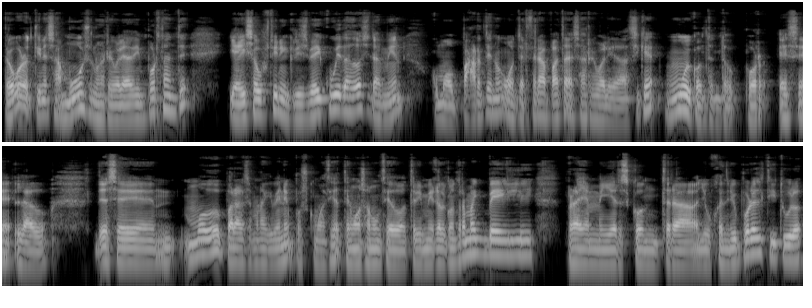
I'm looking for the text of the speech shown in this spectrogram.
Pero bueno, tienes a Moose en una rivalidad importante y ahí Austin y Chris Bay cuidados y también como parte, ¿no? Como tercera pata de esa rivalidad. Así que muy contento por ese lado. De ese modo, para la semana que viene, pues como decía, tenemos anunciado a Trey Miguel contra Mike Bailey, Brian Meyers contra Joe Henry por el título,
